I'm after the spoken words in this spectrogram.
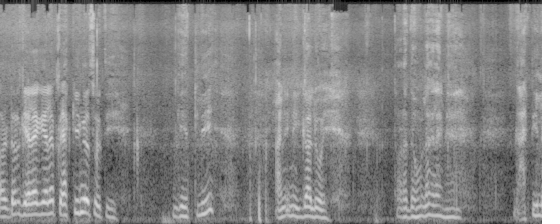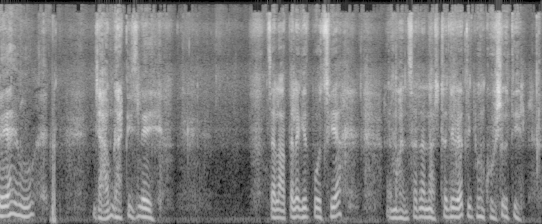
ऑर्डर गेल्या गेल्या पॅकिंगच होती. घेतली. आणि निघालो आहे थोडा दम लागला मी. घाटी लय आहे हो. जाम घाटीच लय. चला आता लगेच पोचूया आणि माणसांना नाश्ता देऊया ती पण खुश होतील.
